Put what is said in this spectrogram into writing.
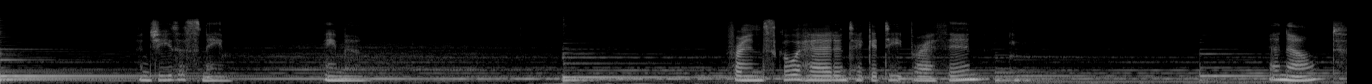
In Jesus' name, amen. Friends, go ahead and take a deep breath in and out.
